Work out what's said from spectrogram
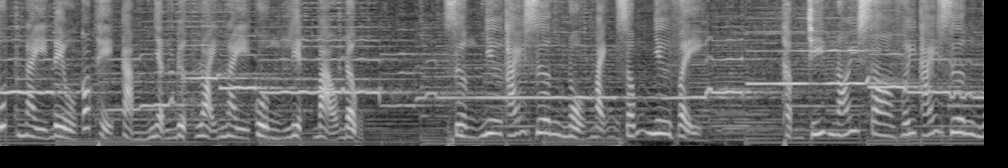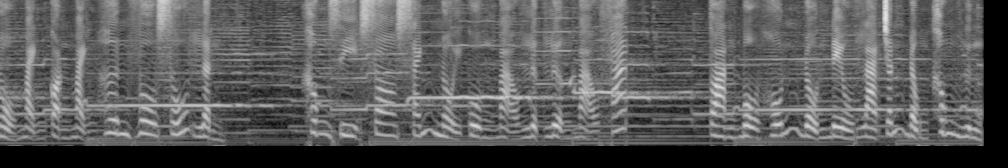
phút này đều có thể cảm nhận được loại này cuồng liệt bạo động. Dường như Thái Dương nổ mạnh giống như vậy. Thậm chí nói so với Thái Dương nổ mạnh còn mạnh hơn vô số lần. Không gì so sánh nổi cuồng bạo lực lượng bạo phát. Toàn bộ hốn độn đều là chấn động không ngừng.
